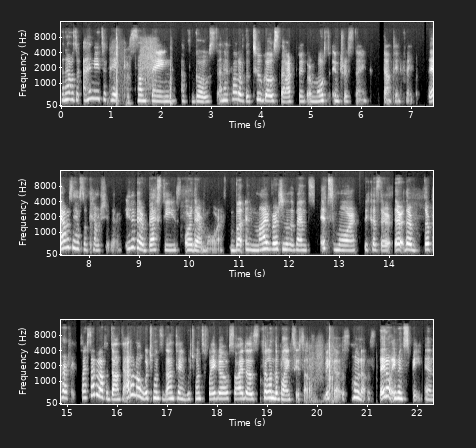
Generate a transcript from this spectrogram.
Then I was like, I need to pick something of ghosts, and I thought of the two ghosts that I think are most interesting, Dante and Fuego. They obviously have some chemistry there. Either they're besties or they're more. But in my version of events, it's more because they're they're they're they're perfect. So I started off with Dante. I don't know which one's Dante and which one's Fuego, so I just fill in the blanks yourself because who knows? They don't even speak in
